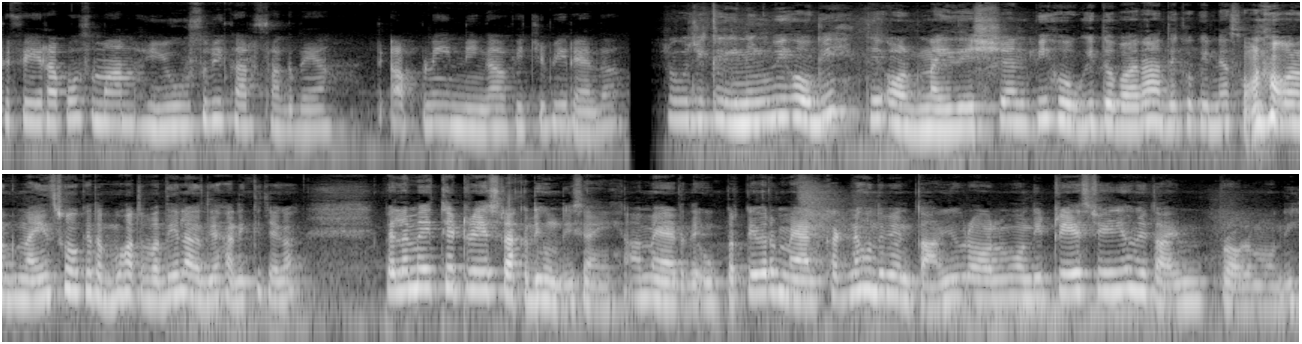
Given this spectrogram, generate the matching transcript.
ਤੇ ਫਿਰ ਆਪਾਂ ਉਹ ਸਮਾਨ ਯੂਜ਼ ਵੀ ਕਰ ਸਕਦੇ ਆ ਤੇ ਆਪਣੀ ਨਿਗਾਹ ਵਿੱਚ ਵੀ ਰਹਿੰਦਾ। ਲੋ ਜੀ ਕਲੀਨਿੰਗ ਵੀ ਹੋ ਗਈ ਤੇ ਆਰਗੇਨਾਈਜੇਸ਼ਨ ਵੀ ਹੋ ਗਈ। ਦੁਬਾਰਾ ਦੇਖੋ ਕਿੰਨਾ ਸੋਹਣਾ ਆਰਗੇਨਾਈਜ਼ਡ ਹੋ ਕੇ ਤਾਂ ਬਹੁਤ ਵਧੀਆ ਲੱਗਦੀ ਹੈ ਹਰ ਇੱਕ ਜਗ੍ਹਾ। ਪਹਿਲਾਂ ਮੈਂ ਇੱਥੇ ਟਰੇਸ ਰੱਖਦੀ ਹੁੰਦੀ ਸੀ ਆ ਮੈਟ ਦੇ ਉੱਪਰ। ਕਈ ਵਾਰ ਮੈਟ ਕੱਢਣੇ ਹੁੰਦੇ ਮੈਨੂੰ ਤਾਂ ਵੀ ਪ੍ਰੋਬਲਮ ਆਉਂਦੀ ਟਰੇਸ ਚਾਹੀਦੀ ਹੁੰਦੀ ਤਾਂ ਵੀ ਪ੍ਰੋਬਲਮ ਆਉਂਦੀ।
